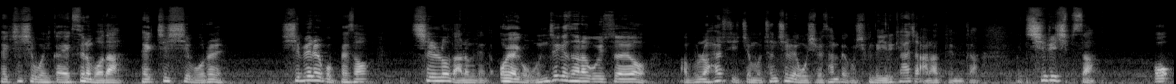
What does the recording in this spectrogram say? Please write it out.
175니까 x는 뭐다? 175를 11을 곱해서 7로 나누면 된다. 어, 야, 이거 언제 계산하고 있어요? 아, 물론 할 수 있죠. 뭐, 1750에 350. 근데 이렇게 하지 않아도 됩니다. 7이 14. 어?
